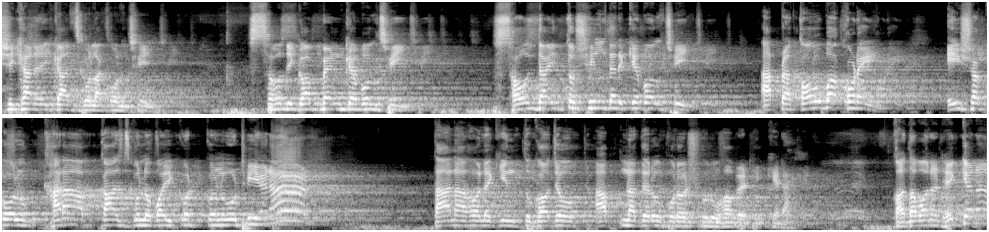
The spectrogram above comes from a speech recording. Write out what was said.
সেখানে এই কাজগুলা করছি। সৌদি গভর্নমেন্টকে বলছি, সৌদি দায়িত্বশীলদেরকে বলছি, আপনারা তওবা করে এই সকল খারাপ কাজগুলো বয়কট করে উঠিয়ে নেন। তা না হলে কিন্তু গজব আপনাদের উপরও শুরু হবে, ঠিক কিনা? কথা বলে ঠিক কিনা?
